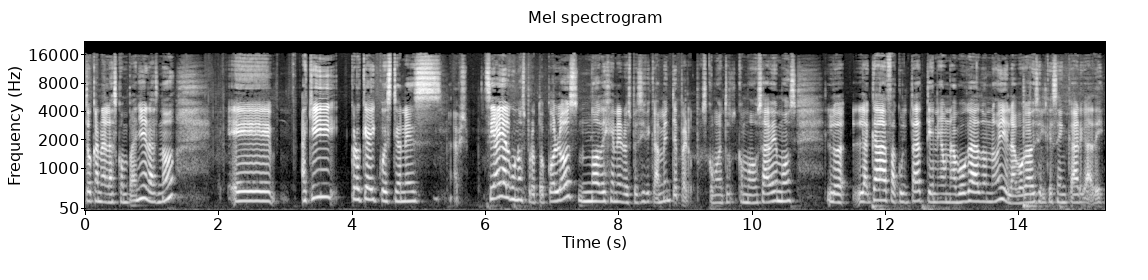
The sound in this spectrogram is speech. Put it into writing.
tocan a las compañeras, ¿no? Eh, aquí creo que hay cuestiones, a ver, Sí hay algunos protocolos, no de género específicamente, pero pues como, como sabemos, la, cada facultad tiene un abogado, ¿no? Y el abogado es el que se encarga de...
